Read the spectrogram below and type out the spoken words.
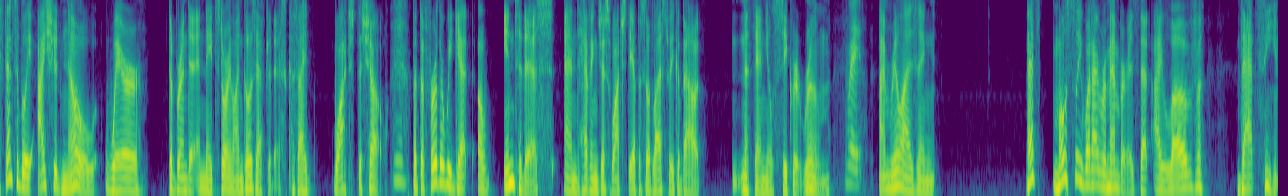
ostensibly I should know where the Brenda and Nate storyline goes after this because I watched the show. But the further we get uh, into this, and having just watched the episode last week about Nathaniel's secret room, Right. I'm realizing that's mostly what I remember is that I love that scene.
